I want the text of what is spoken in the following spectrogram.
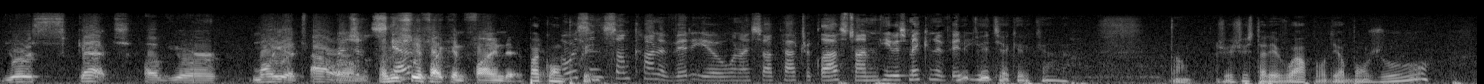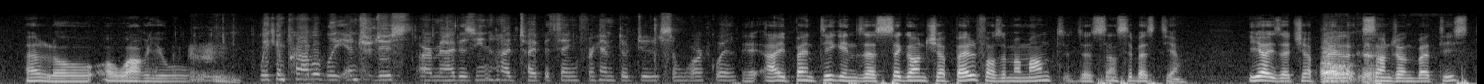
your sketch of your Moya Tower. Original Let me see if I can find it. Pas I was compris. in some kind of video when I saw Patrick last time. He was making a Vite, video. vite, il y a quelqu'un là. Attends, je vais juste aller voir pour dire bonjour. Hello, how are you? We can probably introduce our magazine HUD type of thing for him to do some work with. Eh, I painting in the second chapel for the moment, the Saint Sebastian. Here is a chapel Oh, okay. Saint John Baptist,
